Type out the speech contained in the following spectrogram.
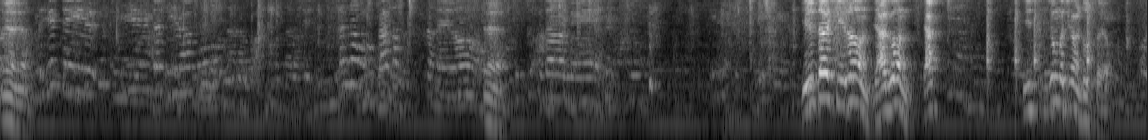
아, 1대1 1-1 하고 산성으로 까셨잖아요. 네. 그 다음에 1-1은 약은 약 이, 이 정도 시간을 뒀어요. 어,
